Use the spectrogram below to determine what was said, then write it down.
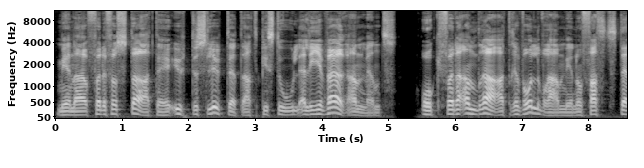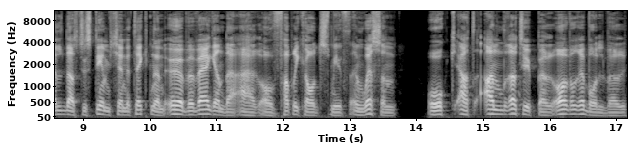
menar för det första att det är uteslutet att pistol eller gevär använts och för det andra att revolvrar med de fastställda systemkännetecknen övervägande är av fabrikat Smith Wesson och att andra typer av revolver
